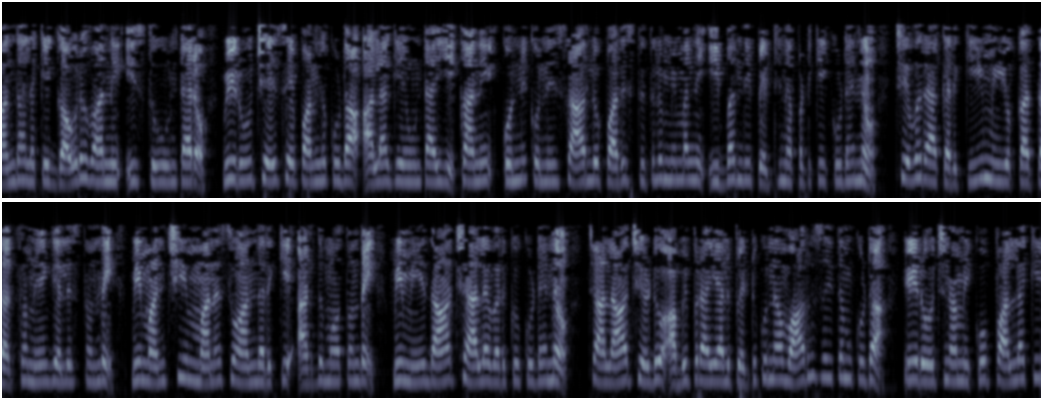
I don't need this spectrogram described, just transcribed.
బంధాలకి గౌరవాన్ని ఇస్తూ ఉంటారు. వీరు చేసే పనులు కూడా అలాగే ఉంటాయి. కానీ కొన్ని కొన్నిసార్లు పరిస్థితులు మిమ్మల్ని ఇబ్బంది పెట్టినప్పటికీ కూడాను చివరాఖరికి మీ యొక్క తత్వమే గెలుస్తుంది. మీ మంచి మనసు అందరికీ అర్థమవుతుంది. మీ మీద చాలా వరకు కూడాను చాలా చెడు అభిప్రాయాలు పెట్టుకున్న వారు సైతం కూడా ఈ రోజున మీకు పల్లకి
